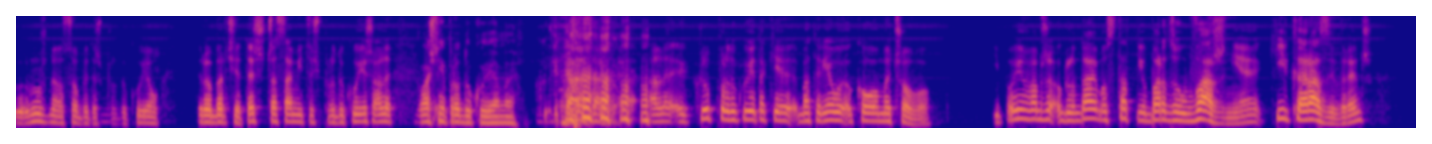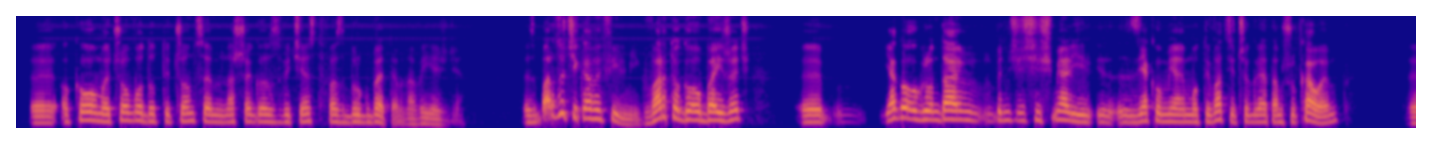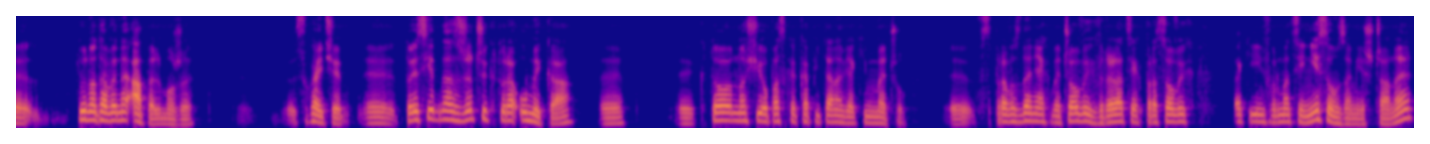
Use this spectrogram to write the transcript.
Różne osoby też produkują. Ty, Robercie, też czasami coś produkujesz, ale Właśnie produkujemy. tak, tak. Ale klub produkuje takie materiały około meczowo. I powiem wam, że oglądałem ostatnio bardzo uważnie, kilka razy wręcz, y, około meczowo dotyczące naszego zwycięstwa z Brookbetem na wyjeździe. To jest bardzo ciekawy filmik. Warto go obejrzeć. Y, Ja go oglądałem, będziecie się śmiali, y, z jaką miałem motywację, czego ja tam szukałem. Tu notabene apel może. Słuchajcie, y, to jest jedna z rzeczy, która umyka. Y, y, kto nosi opaskę kapitana w jakim meczu. W sprawozdaniach meczowych, w relacjach prasowych takie informacje nie są zamieszczane.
